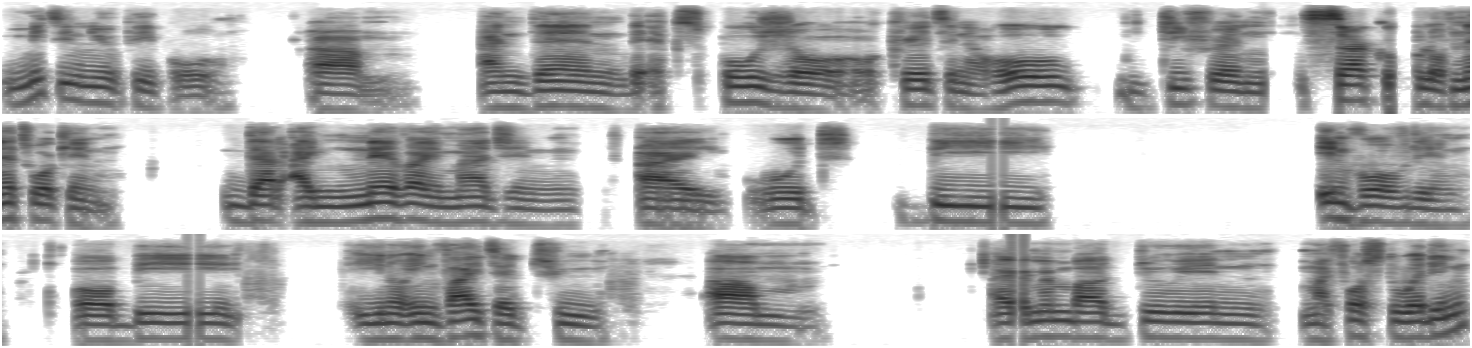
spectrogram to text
meeting new people, um, and then the exposure, creating a whole different circle of networking that I never imagined I would be involved in or be you know invited to um i remember doing my first wedding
